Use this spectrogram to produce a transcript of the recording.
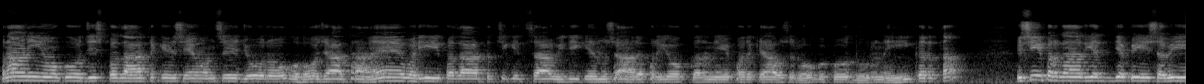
प्राणियों को जिस पदार्थ के सेवन से जो रोग हो जाता है, वही पदार्थ चिकित्सा विधि के अनुसार प्रयोग करने पर क्या उस रोग को दूर नहीं करता? इसी प्रकार यद्यपि सभी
